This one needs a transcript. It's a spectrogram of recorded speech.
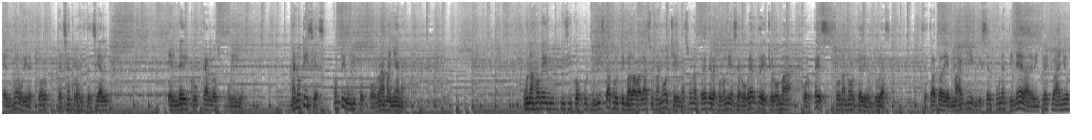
el nuevo director del centro asistencial el médico Carlos Murillo. Más noticias, con Tribunito por la mañana. Una joven físico-culturista fue ultimada a balazos anoche en la zona 3 de la colonia Cerro Verde de Choloma Cortés, zona norte de Honduras. Se trata de Margie Grisel Funes Pineda, de 28 años,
